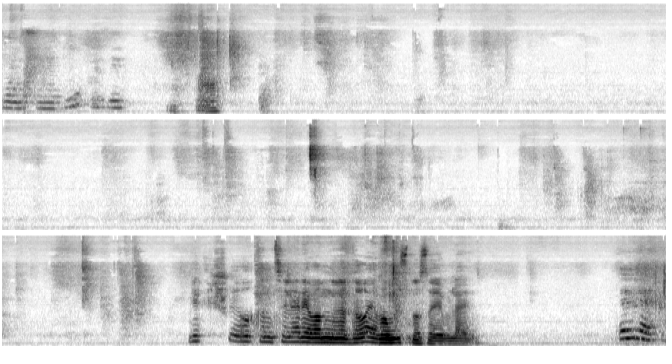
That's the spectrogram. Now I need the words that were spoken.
Залучення доказів. Так. Якщо його канцелярія вам не надала, я вам усно заявляю. Заявляйте.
